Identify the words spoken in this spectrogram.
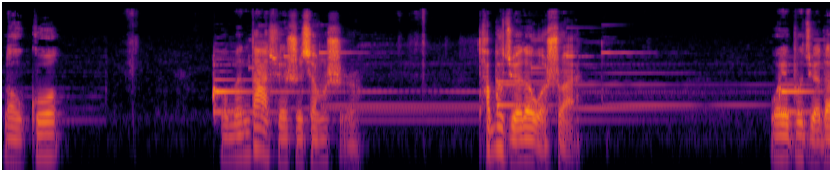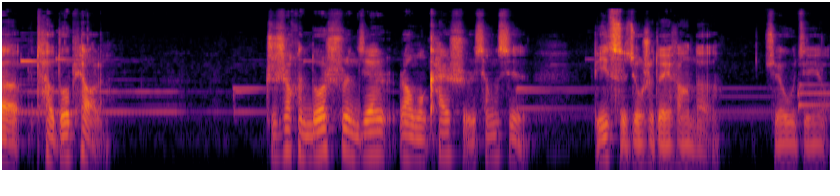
老郭，我们大学时相识，他不觉得我帅，我也不觉得她有多漂亮，只是很多瞬间让我开始相信彼此就是对方的绝无仅有。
